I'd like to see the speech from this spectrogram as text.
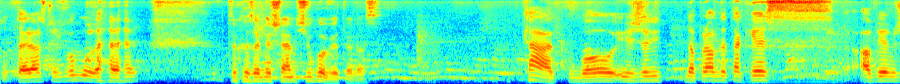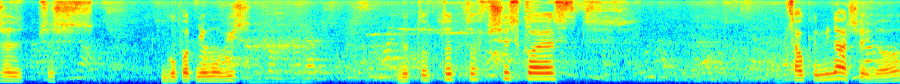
to teraz to już w ogóle. Trochę zamieszałem Ci w głowie teraz. Tak, bo jeżeli naprawdę tak jest, a wiem, że przecież głupot nie mówisz, no to, to, to wszystko jest całkiem inaczej, no.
